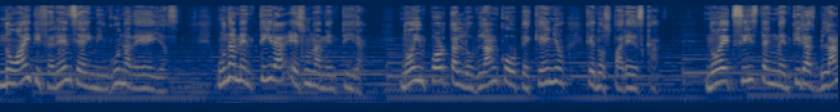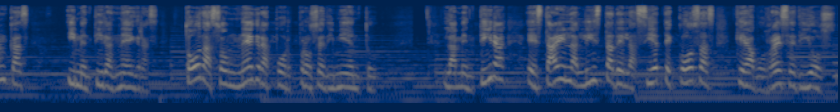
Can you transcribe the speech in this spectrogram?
no hay diferencia en ninguna de ellas. Una mentira es una mentira, no importa lo blanco o pequeño que nos parezca. No existen mentiras blancas y mentiras negras, todas son negras por procedimiento. La mentira está en la lista de las siete cosas que aborrece Dios.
